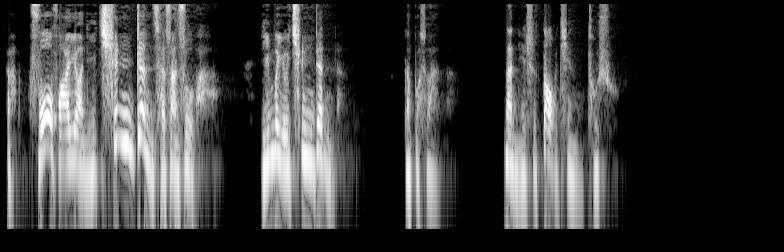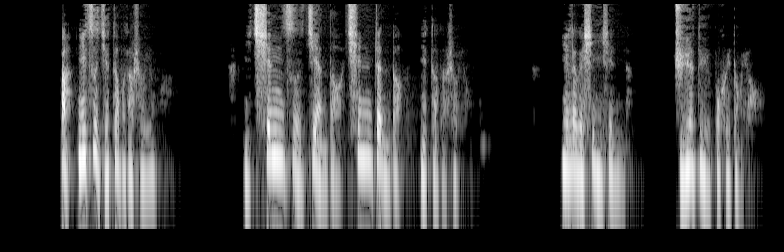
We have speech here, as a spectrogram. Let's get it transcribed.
啊，佛法要你亲证才算数吧？你没有亲证的，那不算了。那你是道听途说啊，你自己得不到受用啊。你亲自见到、亲证到，你得到受用，你那个信心呢，绝对不会动摇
